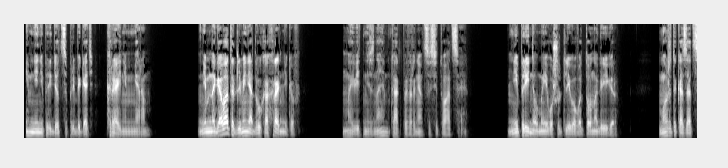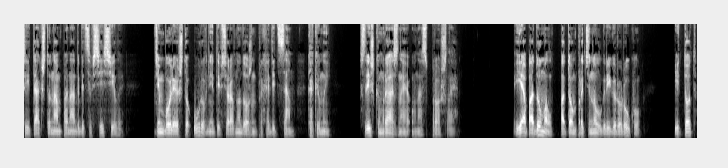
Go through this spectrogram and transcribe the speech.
и мне не придется прибегать к крайним мерам». «Не многовато для меня двух охранников?» «Мы ведь не знаем, как повернется ситуация». Не принял моего шутливого тона Григор. Может оказаться и так, что нам понадобятся все силы. Тем более, что уровни ты все равно должен проходить сам, как и мы. Слишком разное у нас прошлое. Я подумал, потом протянул Григору руку, и тот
